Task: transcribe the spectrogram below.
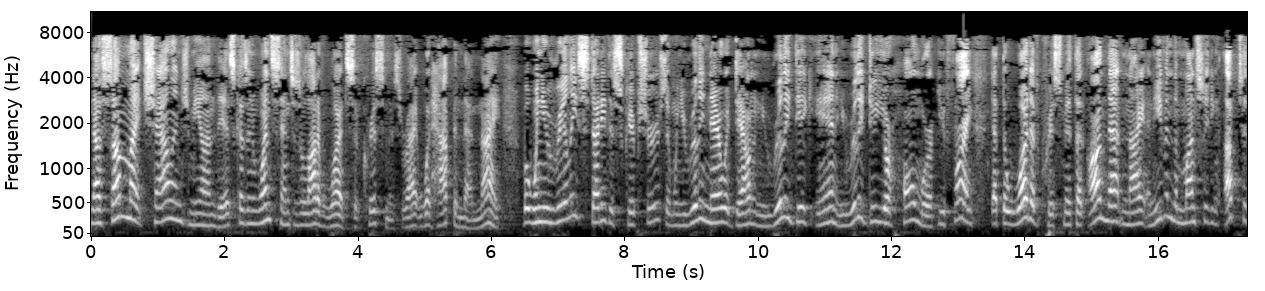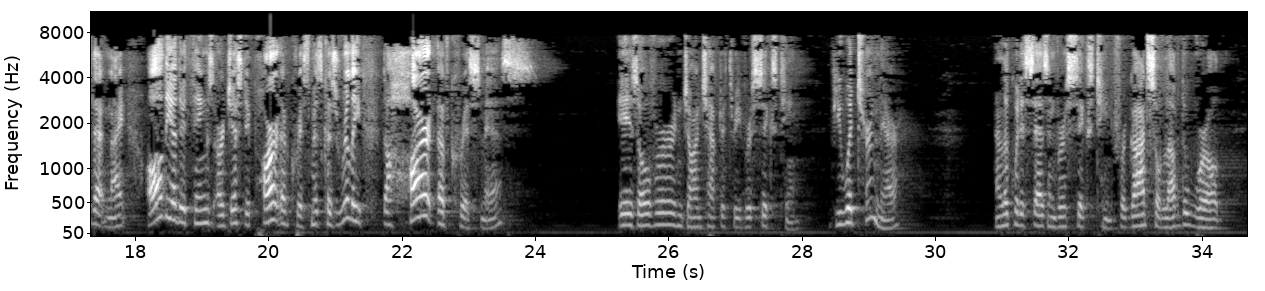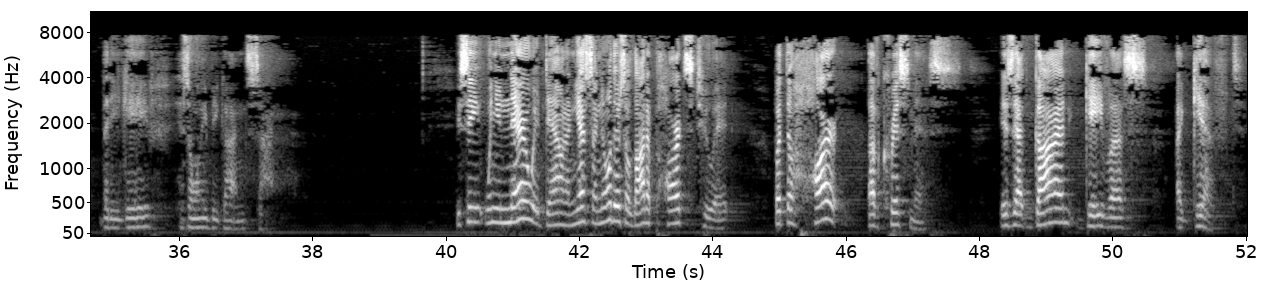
Now, some might challenge me on this because, in one sense, there's a lot of what's of Christmas, right? What happened that night. But when you really study the scriptures and when you really narrow it down and you really dig in and you really do your homework, you find that the what of Christmas, that on that night and even the months leading up to that night, all the other things are just a part of Christmas because really the heart of Christmas is over in John chapter 3 verse 16. If you would turn there and look what it says in verse 16. For God so loved the world that he gave his only begotten son. You see, when you narrow it down, and yes, I know there's a lot of parts to it, but the heart of Christmas is that God gave us a gift.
